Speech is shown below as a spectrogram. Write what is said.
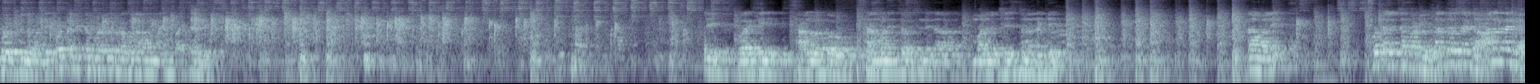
కోరుతున్నామండి. కొట్టని చెప్పట్లు ప్రభుత్వం మనం పట్టండి వారికి సాల్వతో సన్మానించవలసిందిగా మనం చేస్తున్నానండి. రావాలి. కొట్టలు చప్పట్లు సంతోషంగా ఆనందంగా.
